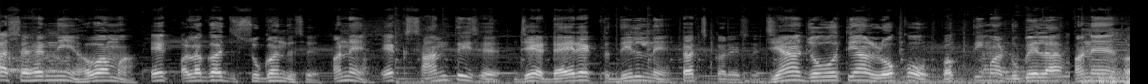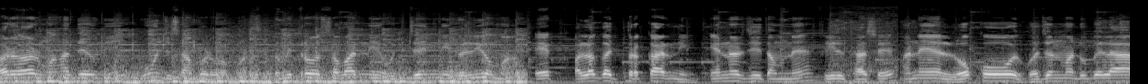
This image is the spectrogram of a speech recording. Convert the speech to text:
આ શહેરની હવામાં એક અલગ જ સુગંધ છે અને એક શાંતિ છે જે ડાયરેક્ટ દિલને ટચ કરે છે. જ્યાં જોવો ત્યાં લોકો ભક્તિમાં ડૂબેલા અને હર હર મહાદેવની ગુંજ સાંભળવા મળશે તો મિત્રો, સવારની ઉજ્જૈનની ગલીઓમાં એક અલગ જ પ્રકારની એનર્જી તમને ફીલ થશે અને લોકો ભજનમાં ડૂબેલા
